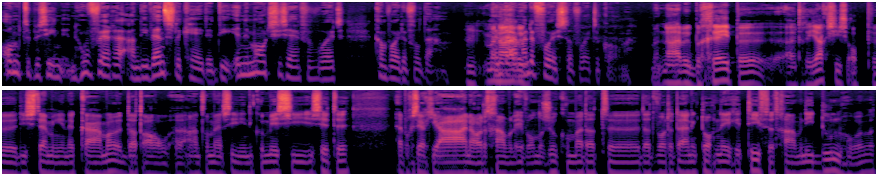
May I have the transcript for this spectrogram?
om te bezien in hoeverre aan die wenselijkheden die in de motie zijn verwoord, kan worden voldaan. Hm, maar en nou daar met een voorstel voor te komen. Maar nou heb ik begrepen uit reacties op uh, die stemming in de Kamer, dat al een aantal mensen die in de commissie zitten, hebben gezegd, ja, nou dat gaan we wel even onderzoeken, maar dat, uh, dat wordt uiteindelijk toch negatief, dat gaan we niet doen hoor.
